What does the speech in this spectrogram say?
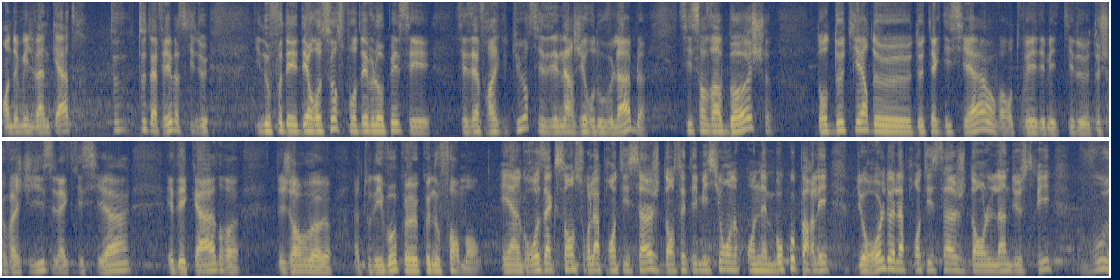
en 2024. Tout, tout à fait, parce nous, il nous faut des, des ressources pour développer ces, ces infrastructures, ces énergies renouvelables. 600 embauches, dont deux tiers de, de techniciens. On va retrouver des métiers de, de chauvagiste, électriciens et des cadres, des gens euh, à tout niveau que, que nous formons. Et un gros accent sur l'apprentissage. Dans cette émission, on- aime beaucoup parler du rôle de l'apprentissage dans l'industrie. Vous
